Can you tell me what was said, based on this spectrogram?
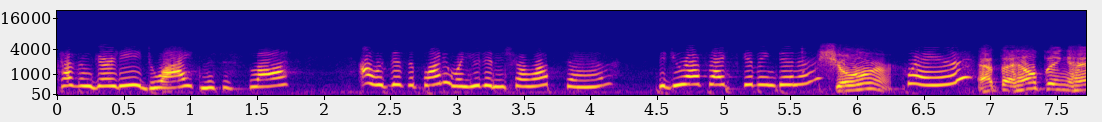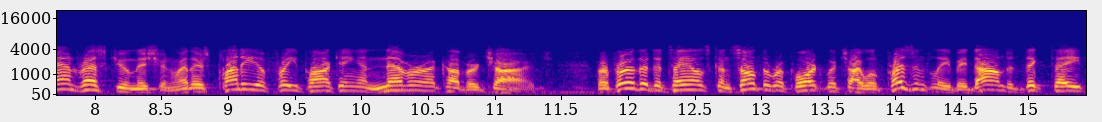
Cousin Gertie, Dwight, Mrs. Floss. I was disappointed when you didn't show up, Sam. Did you have Thanksgiving dinner? Sure. Where? At the Helping Hand Rescue Mission, where there's plenty of free parking and never a cover charge. For further details, consult the report which I will presently be down to dictate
